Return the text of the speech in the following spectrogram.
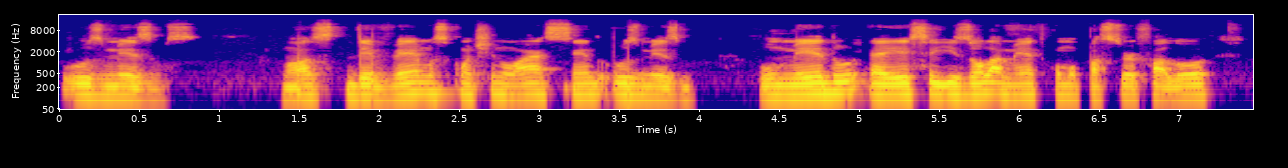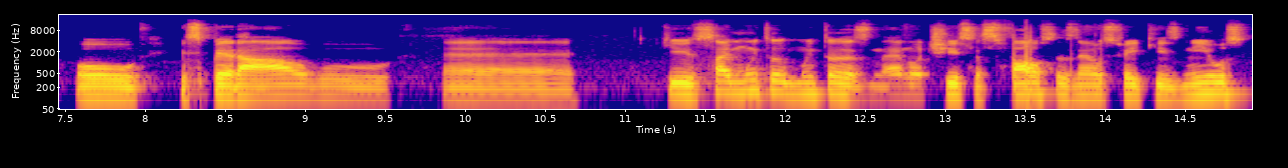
os mesmos. Nós devemos continuar sendo os mesmos. O medo é esse isolamento, como o pastor falou, ou esperar algo é, que sai muito, muitas né, notícias falsas, né, os fake news,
